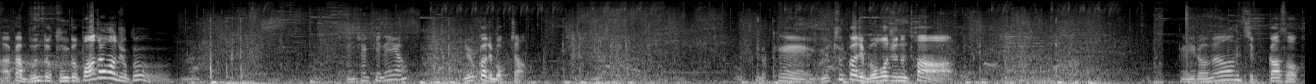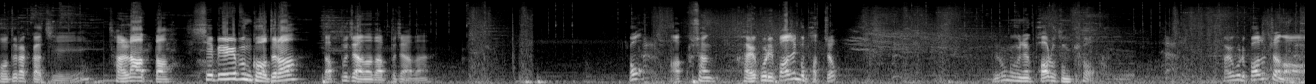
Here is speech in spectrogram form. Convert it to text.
아까 문도 궁도 빠져가지고. 괜찮긴 해요. 여기까지 먹자 이렇게 유충까지 먹어주는 탑. 이러면 집 가서 거드라까지. 잘 나왔다. 11분 거드라? 나쁘지 않아 나쁘지 않아. 어? 아쿠샹 갈고리 빠진 거 봤죠? 이런 거 그냥 바로 궁켜. 갈고리 빠졌잖아.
